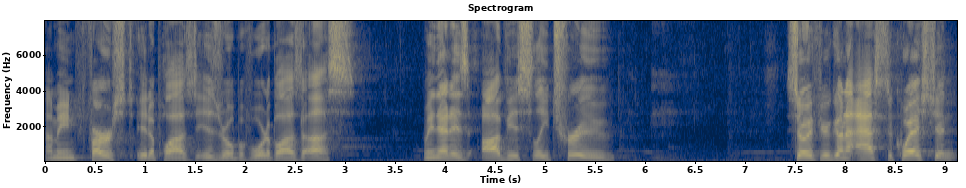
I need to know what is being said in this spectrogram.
I mean, first it applies to Israel before it applies to us. I mean, that is obviously true. So, if you're going to ask the question,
